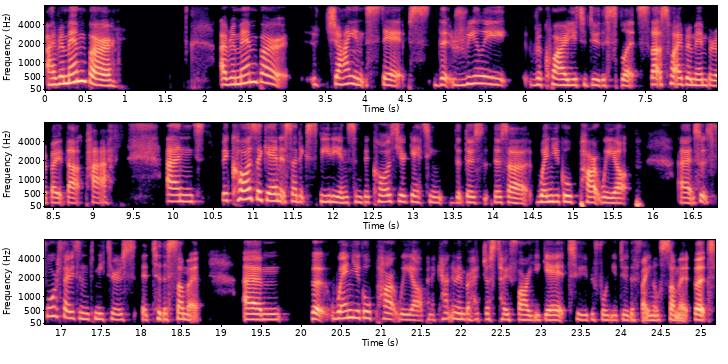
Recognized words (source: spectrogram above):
i remember i remember giant steps that really require you to do the splits. That's what I remember about that path. And because again it's an experience and because you're getting that there's there's a when you go part way up uh, so it's 4000 meters uh, to the summit um, but when you go part way up and i can't remember how, just how far you get to before you do the final summit but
